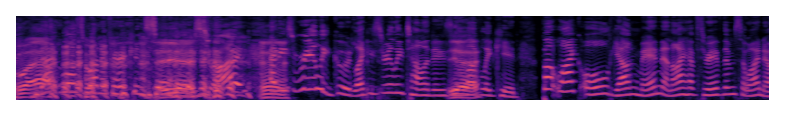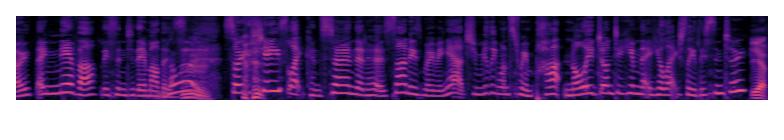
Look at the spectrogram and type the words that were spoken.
Wow. That was one of her concerns, Yes. right? And he's really good. Like, he's really talented. He's a lovely kid. But like all young men, and I have three of them, so I know, they never listen to their mothers. Mm. So she's like concerned that her son is moving out. She really wants to impart knowledge onto him that he'll actually listen to. Yep.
